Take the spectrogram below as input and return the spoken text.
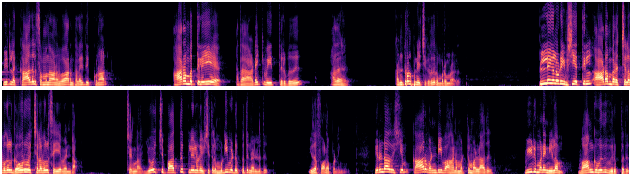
வீட்டில் காதல் சம்பந்தமான விவகாரம் தலைதிக்குனால் ஆரம்பத்திலேயே அதை அடக்கி வைத்திருப்பது அதை கண்ட்ரோல் பண்ணி வச்சுக்கிறது ரொம்ப ரொம்ப நல்லது. பிள்ளைகளுடைய விஷயத்தில் ஆடம்பர செலவுகள் கௌரவ செலவுகள் செய்ய வேண்டாம். சரிங்களா? யோசித்து பார்த்து பிள்ளைகளுடைய விஷயத்தில் முடிவெடுப்பது நல்லது. இதை ஃபாலோ பண்ணிங்க. இரண்டாவது விஷயம் கார் வண்டி வாகனம் மட்டுமல்லாது வீடு மனை நிலம் வாங்குவது விற்பது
